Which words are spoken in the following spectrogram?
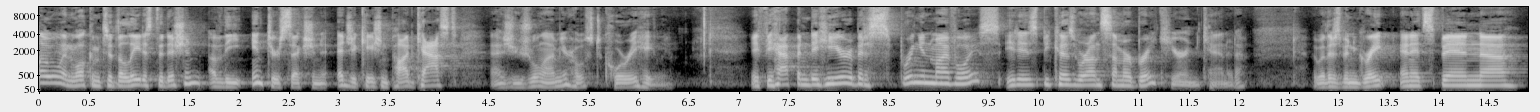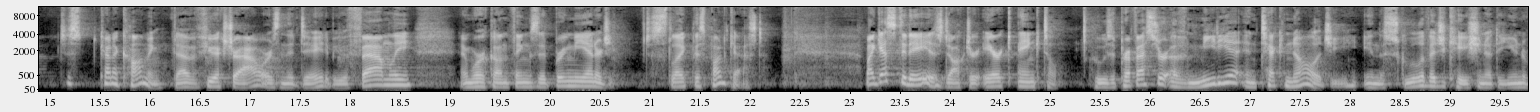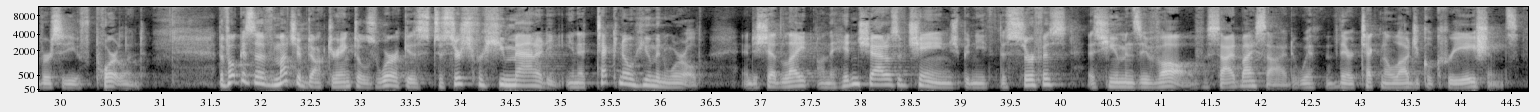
Hello, and welcome to the latest edition of the Intersection Education Podcast. As usual, I'm your host, Corey Haley. If you happen to hear a bit of spring in my voice, it is because we're on summer break here in Canada. The weather's been great, and it's been uh, just kind of calming to have a few extra hours in the day to be with family and work on things that bring me energy, just like this podcast. My guest today is Dr. Eric Anctil who is a professor of media and technology in the School of Education at the University of Portland. The focus of much of Dr. Anctil's work is to search for humanity in a techno human world and to shed light on the hidden shadows of change beneath the surface as humans evolve side by side with their technological creations.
